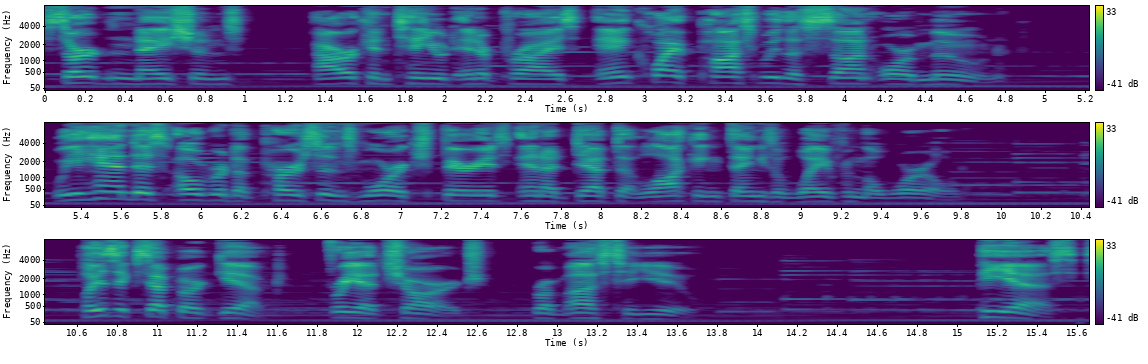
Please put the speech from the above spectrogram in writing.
certain nations, our continued enterprise, and quite possibly the sun or moon, we hand this over to persons more experienced and adept at locking things away from the world. Please accept our gift, free of charge, from us to you. P.S.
